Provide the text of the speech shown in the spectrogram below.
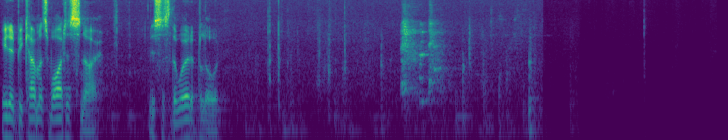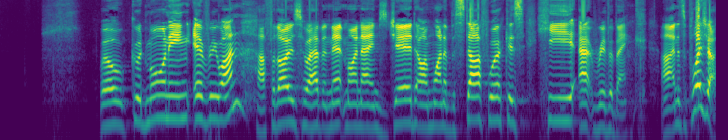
It had become as white as snow. This is the word of the Lord. Well, good morning, everyone. Uh, for those who I haven't met, my name's Jed. I'm one of the staff workers here at Riverbank. Uh, and it's a pleasure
